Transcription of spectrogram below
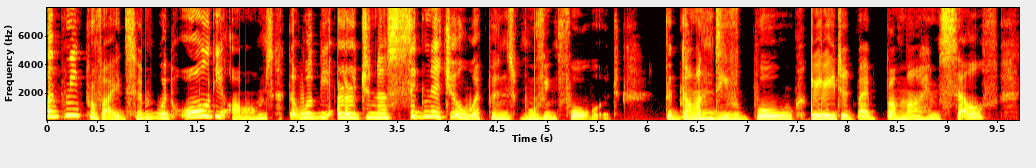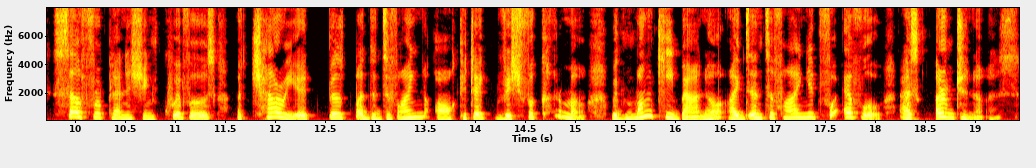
Agni provides him with all the arms that will be Arjuna's signature weapons moving forward the Gandiva bow created by Brahma himself, self replenishing quivers, a chariot built by the divine architect Vishvakarma, with monkey banner identifying it forever as Arjuna's.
